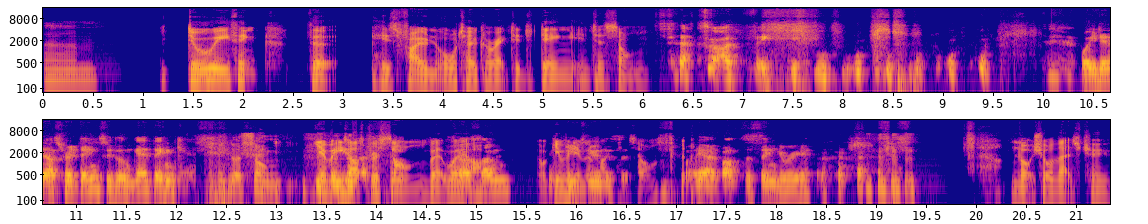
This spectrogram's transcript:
Um, Do we think that his phone auto corrected ding into song? That's what I'm thinking. well, he didn't ask for a ding, so he doesn't get a ding. he's got a song. Yeah, but he's asked for a song, but He's we're got song. not giving he him a threw fucking this- song. Yeah, Bob's a singer here. I'm not sure that's true.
